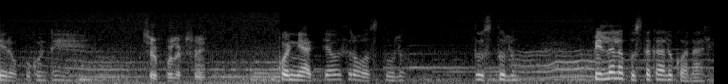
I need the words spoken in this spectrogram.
మీరు ఒప్పుకుంటే చెప్పు లక్ష్మి. కొన్ని అత్యవసర వస్తువులు దుస్తులు పిల్లల పుస్తకాలు కొనాలి.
